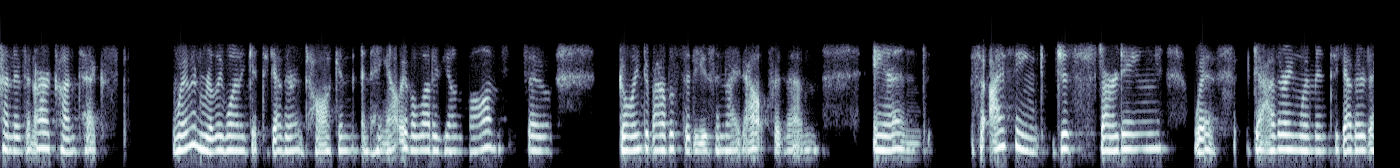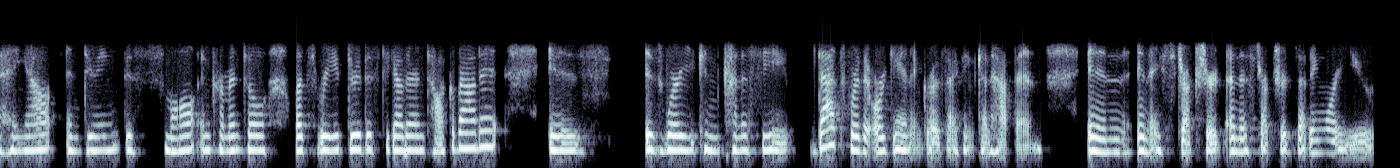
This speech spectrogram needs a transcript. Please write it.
kind of in our context. Women really want to get together and talk and, and hang out. We have a lot of young moms, so going to Bible study is a night out for them, and so I think just starting with gathering women together to hang out and doing this small incremental, let's read through this together and talk about it is is where you can kind of see that's where the organic growth I think can happen in in a structured in a structured setting where you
